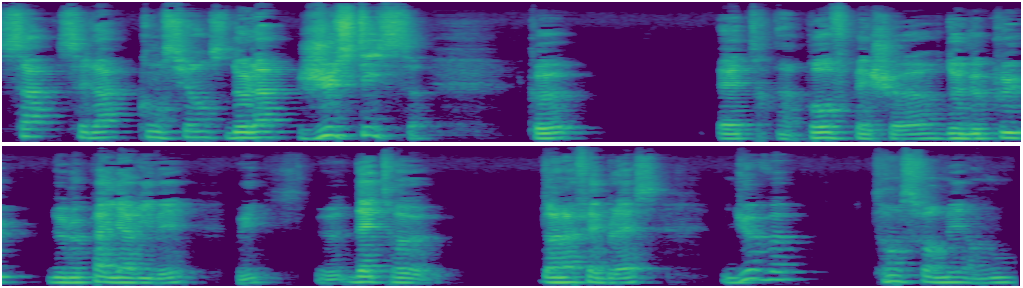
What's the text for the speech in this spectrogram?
ça, c'est la conscience de la justice que être un pauvre pécheur, de ne plus, de ne pas y arriver, oui, euh, d'être dans la faiblesse. Dieu veut transformer en nous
